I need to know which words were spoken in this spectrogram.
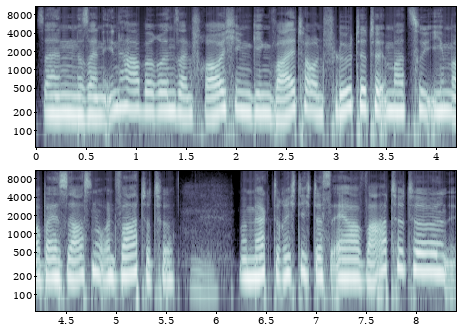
sein, seine Inhaberin, sein Frauchen ging weiter und flötete immer zu ihm, aber er saß nur und wartete. Mhm. Man merkte richtig, dass er wartete.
